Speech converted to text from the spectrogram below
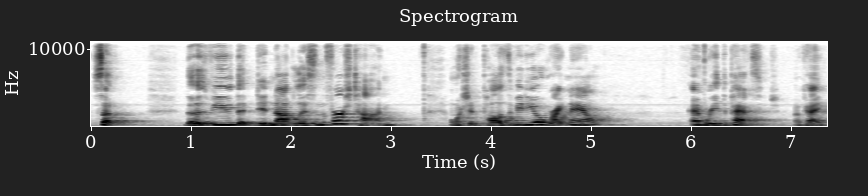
So, those of you that did not listen the first time, I want you to pause the video right now and read the passage, okay?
